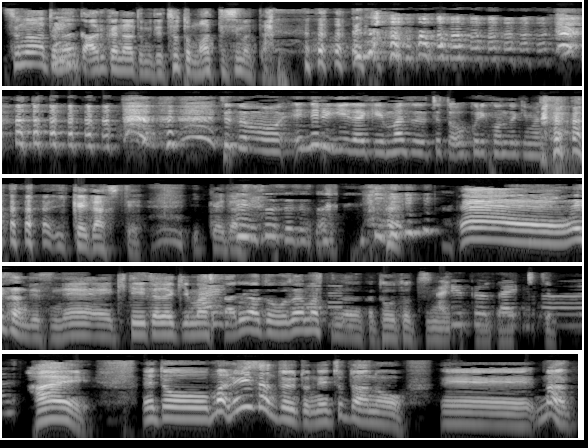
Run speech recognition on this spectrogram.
その後なんかあるかなと思ってちょっと待ってしまった。ちょっともうエネルギーだけまずちょっと送り込んどきました。一回出して。一回出して。そうそうそうそう。えー、レイさんですね、えー来ていただきました。はいありがとうございます。なんか唐突に。ありがとうございます。はい。えっと、まあ、レイさんというとね、ちょっとあの、えー、まあ、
